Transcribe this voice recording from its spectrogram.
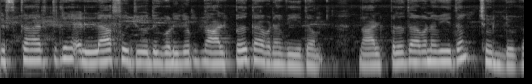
നിസ്കാരത്തിലെ എല്ലാ സുജൂദുകളിലും നാൽപ്പത് തവണ വീതം. നാൽപ്പത് തവണ വീതം ചൊല്ലുക.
